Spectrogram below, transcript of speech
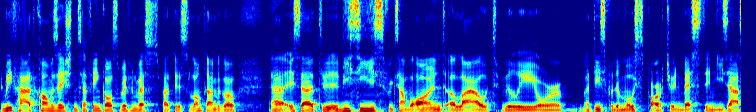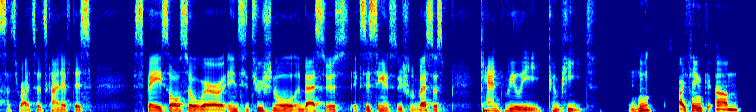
and we've had conversations, I think, also with investors about this a long time ago, uh, is that VCs, for example, aren't allowed really, or at least for the most part, to invest in these assets, right? So it's kind of this space also where institutional investors, existing institutional investors, can't really compete. hmm I think um,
